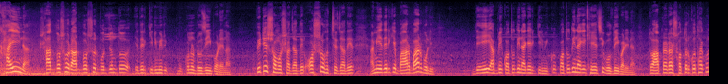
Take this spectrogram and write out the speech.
খাইই না। সাত বছর, আট বছর পর্যন্ত এদের কৃমির কোনো ডোজেই পড়ে না। পেটের সমস্যা যাদের অশ্ব হচ্ছে যাদের, আমি এদেরকে বারবার বলি যে এই আপনি কতদিন আগে কৃমি কতদিন আগে খেয়েছি বলতেই পারি না। তো আপনারা সতর্ক থাকুন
